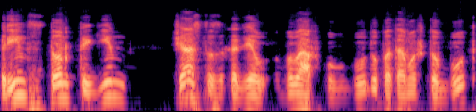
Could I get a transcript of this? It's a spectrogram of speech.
Принц Тонгтегин часто заходил в лавку в Буду, потому что Буд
